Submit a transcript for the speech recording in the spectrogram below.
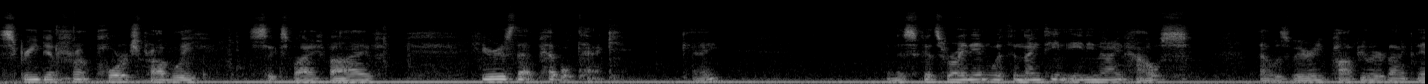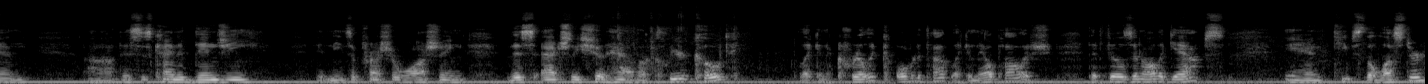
screened in front porch, probably six by five. Here is that PebbleTec, okay? And this fits right in with the 1989 house. That was very popular back then. Uh, this is kind of dingy. It needs a pressure washing. This actually should have a clear coat, like an acrylic over the top, like a nail polish that fills in all the gaps and keeps the luster.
